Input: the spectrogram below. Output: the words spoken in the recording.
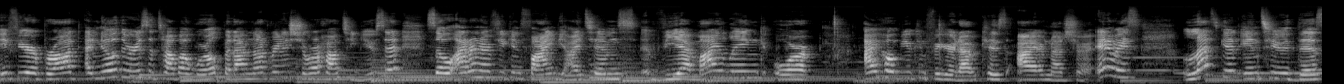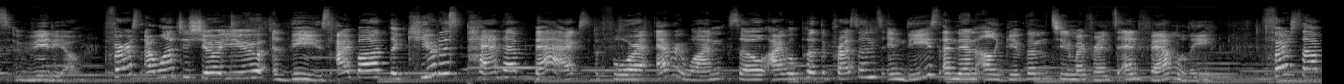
If you're abroad, I know there is a Taobao world, but I'm not really sure how to use it. So I don't know if you can find the items via my link or I hope you can figure it out because I am not sure. Anyways, let's get into this video. First, I want to show you these. I bought the cutest panda bags for everyone, so I will put the presents in these and then I'll give them to my friends and family. First up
